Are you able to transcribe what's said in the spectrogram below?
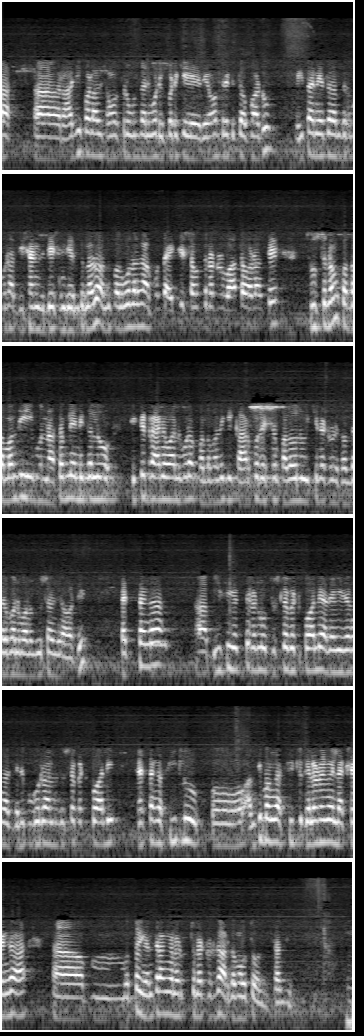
రాజీ పడాల్సిన అవసరం ఉందని కూడా ఇప్పటికే రేవంత్ రెడ్డితో పాటు మిగతా నేతలందరూ కూడా దిశానిర్దేశం చేస్తున్నారు. అందుకు అనుగుణంగా కొంత అడ్జస్ట్ అవుతున్నటువంటి వాతావరణం అయితే చూస్తున్నాం. కొంతమంది మొన్న అసెంబ్లీ ఎన్నికల్లో టికెట్ రాని వాళ్ళు కూడా కొంతమందికి కార్పొరేషన్ పదవులు ఇచ్చినటువంటి సందర్భాన్ని మనం చూసాం కాబట్టి ఖచ్చితంగా బీసీ వ్యక్తులను దృష్టిలో పెట్టుకోవాలి. అదేవిధంగా గెలుపు గుర్రాలను దృష్టిలో పెట్టుకోవాలి. ఖచ్చితంగా సీట్లు అంతిమంగా సీట్లు గెలవడమే లక్ష్యంగా మొత్తం యంత్రాంగం నడుపుతున్నట్టుగా అర్థమవుతోంది సందీప్.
